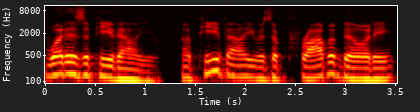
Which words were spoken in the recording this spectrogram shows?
what is a p-value? A p-value is a probability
